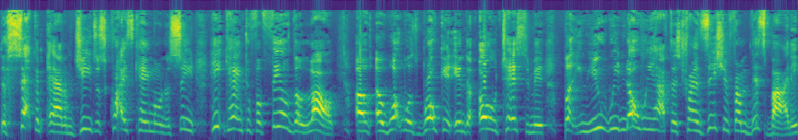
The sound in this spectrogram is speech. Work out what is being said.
the second Adam, Jesus Christ, came on the scene, he came to fulfill the law of, of what was broken in the Old Testament. But you, we know we have to transition from this body,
